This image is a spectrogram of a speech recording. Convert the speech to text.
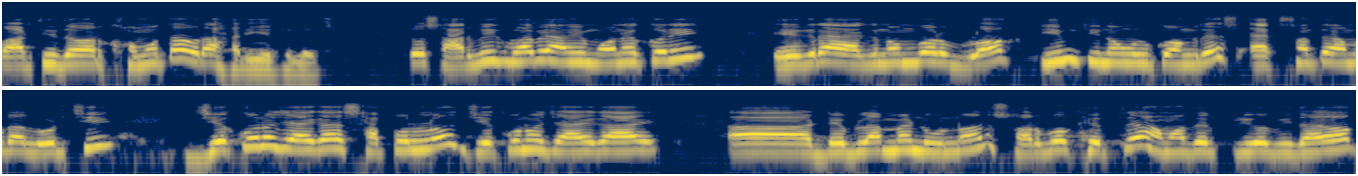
প্রার্থী দেওয়ার ক্ষমতা ওরা হারিয়ে ফেলেছে। তো সার্বিকভাবে আমি মনে করি, এগরা এক নম্বর ব্লক, টিম তৃণমূল কংগ্রেস, একসাথে আমরা লড়ছি। যে কোনো জায়গায় সাফল্য যে কোনো জায়গায় ডেভেলপমেন্ট উন্নয়ন, সর্বক্ষেত্রে আমাদের প্রিয় বিধায়ক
